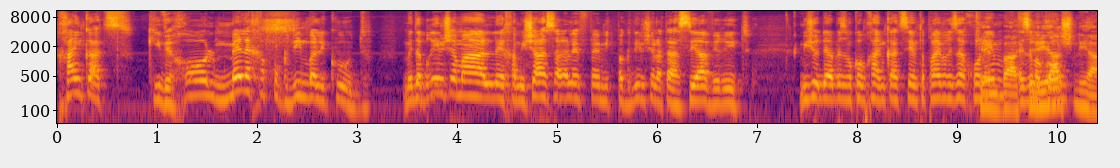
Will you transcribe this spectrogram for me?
חיים כץ, כביכול מלך הפוקדים בליכוד, מדברים שם על 15 אלף מתפקדים של התעשייה האווירית. מישהו יודע באיזה מקום חיים כץ סיים את הפריימריז האחרונים? כן, בעשירייה? השנייה.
